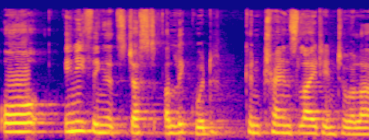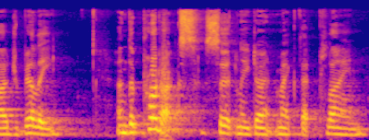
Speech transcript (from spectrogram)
or anything that's just a liquid can translate into a large belly, and the products certainly don't make that plain.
